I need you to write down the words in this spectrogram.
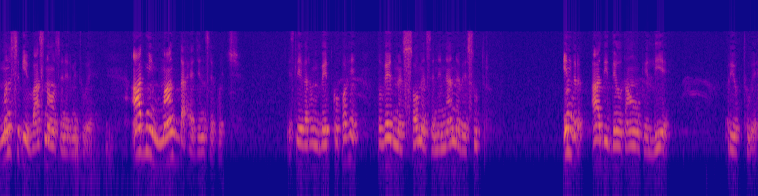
मनुष्य की वासनाओं से निर्मित हुए आदमी माँगता है जिनसे कुछ। इसलिए अगर हम वेद को पढ़ें तो वेद में सौ में से निन्यानबे सूत्र। इंद्र आदि देवताओं के लिए प्रयुक्त हुए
